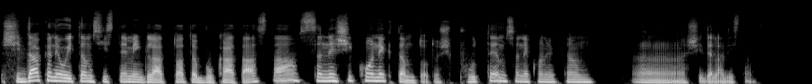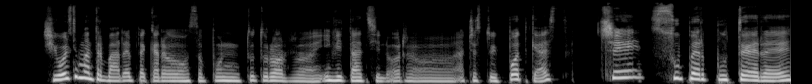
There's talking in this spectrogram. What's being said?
Și dacă ne uităm sistemic la toată bucata asta, să ne și conectăm totuși. Putem să ne conectăm uh, și de la distanță. Și ultima întrebare pe care o să pun tuturor uh, invitațiilor uh, acestui podcast. Ce superputere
